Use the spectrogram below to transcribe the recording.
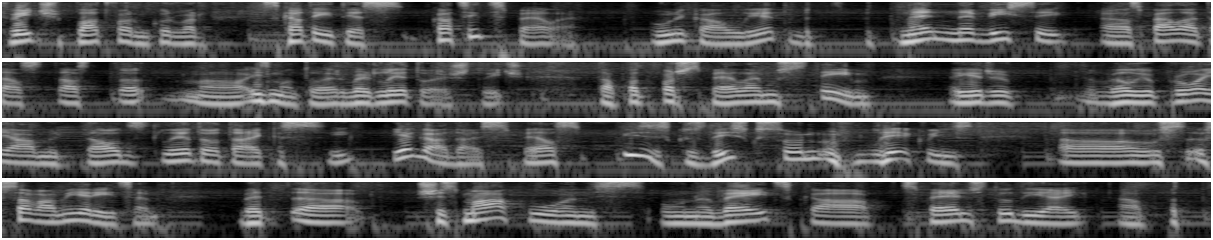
Twitch platformu, kur var skatīties, kā citi spēlē. Unikāla lieta, bet, bet ne, ne visi uh, spēlētāji tās, tā, uh, izmanto vai ir lietojuši Twitch. Tāpat par spēlēm uz Steam. Ir vēl joprojām ir daudz lietotāju, kas iegādājas spēles fiziskus diskus un, un liek viņus uh, uz, uz savām ierīcēm. Bet uh, šis mākonis un veids, kā spēļu studijai pat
